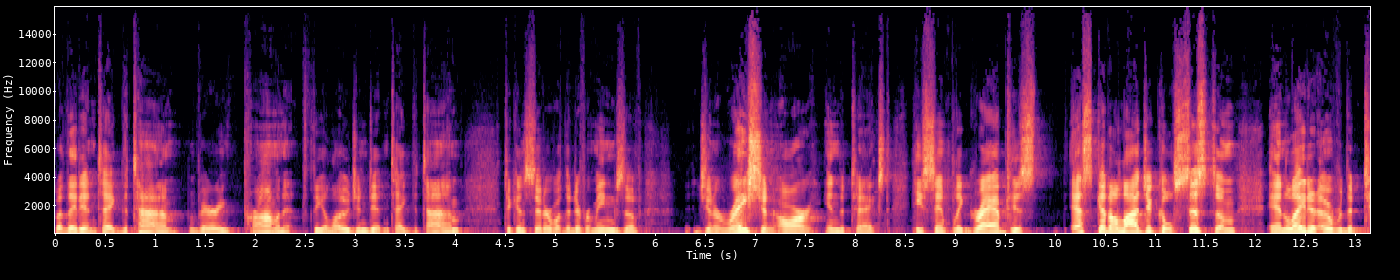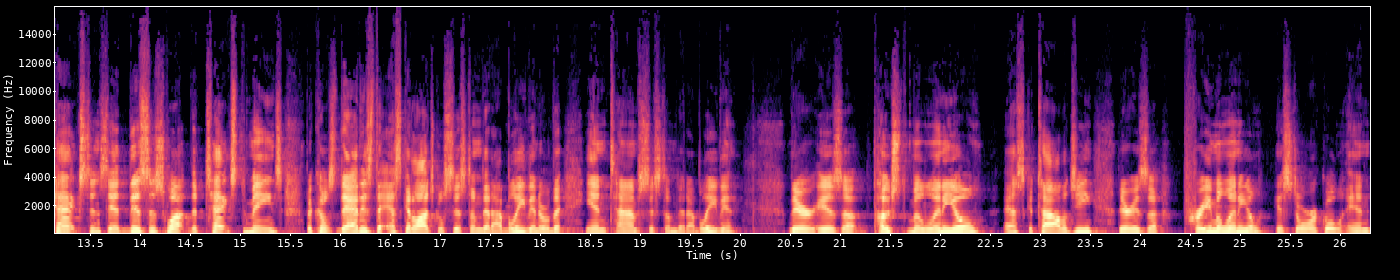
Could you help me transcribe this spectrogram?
But they didn't take the time, a very prominent theologian didn't take the time to consider what the different meanings of generation are in the text. He simply grabbed his eschatological system and laid it over the text and said, This is what the text means because that is the eschatological system that I believe in, or the end time system that I believe in. There is a postmillennial eschatology. There is a premillennial, historical, and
